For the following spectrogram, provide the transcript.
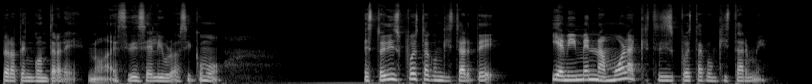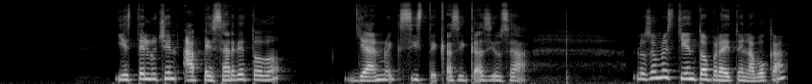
pero te encontraré, ¿no? Así dice el libro, así como estoy dispuesta a conquistarte y a mí me enamora que estés dispuesta a conquistarme. Y este luchen a pesar de todo ya no existe casi casi, o sea, los hombres quieren todo paradito en la boca,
